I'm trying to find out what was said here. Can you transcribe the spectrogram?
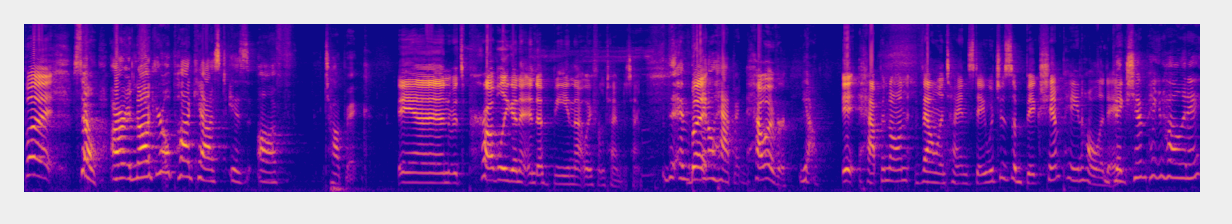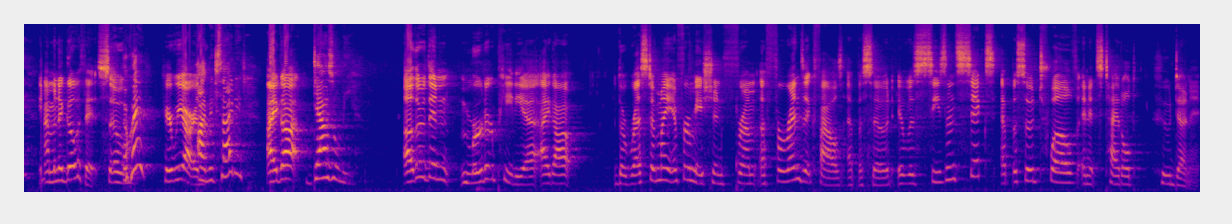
But so our inaugural podcast is off topic. And it's probably going to end up being that way from time to time. But It'll happen. However, Yeah. It happened on Valentine's Day, which is a big champagne holiday. Big champagne holiday. I'm gonna go with it. So Okay. here we are. I'm excited. I got Dazzle me. other than Murderpedia, I got the rest of my information from a Forensic Files episode. It was season six, episode twelve, and it's titled "Who Done It."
